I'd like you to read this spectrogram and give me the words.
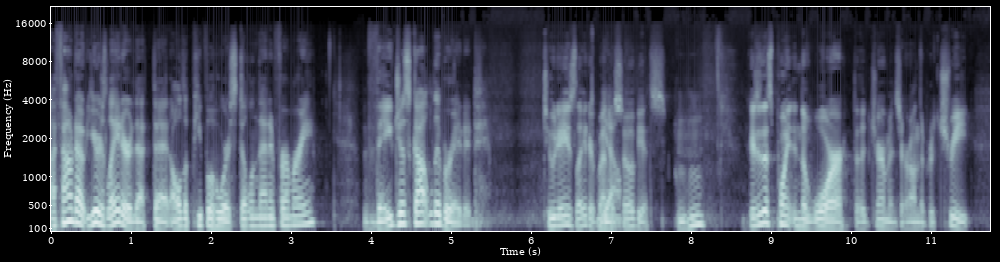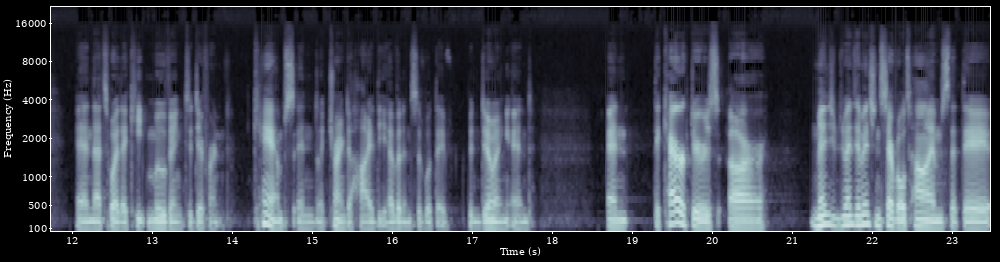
i found out years later that that all the people who are still in that infirmary they just got liberated two days later by Yeah. the Soviets. Mm-hmm. Because at this point in the war, the Germans are on the retreat, and that's why they keep moving to different camps and like trying to hide the evidence of what they've been doing. And and the characters are mentioned. Mentioned several times that they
